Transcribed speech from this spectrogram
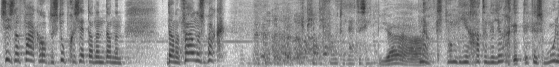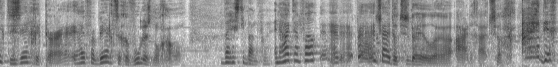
Ze is dan vaker op de stoep gezet dan een, dan een, dan een vuilnisbak. Heb je hem die foto laten zien? Ja. Nou, sprong die een gat in de lucht? Dit, dit is moeilijk te zeggen, Kar. Hij verbergt zijn gevoelens nogal. Waar is hij bang voor? Een hartaanval? Hij, zei dat ze er heel eh, aardig uitzag. Aardig!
